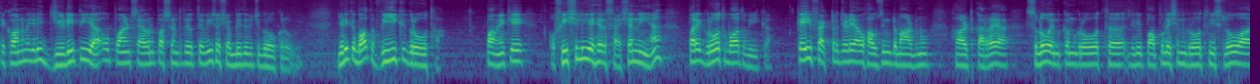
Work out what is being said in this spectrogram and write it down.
ਇਕਨੋਮੀ ਜਿਹੜੀ ਜੀਡੀਪੀ ਆ, ਉਹ 0.7% ਦੇ ਉੱਤੇ 2026 ਦੇ ਵਿੱਚ ਗਰੋ ਕਰੂਗੀ। ਜਿਹੜੀ ਕਿ ਬਹੁਤ ਵੀਕ ਗਰੋਥ ਆ, ਭਾਵੇਂ ਕਿ ਆਫੀਸ਼ੀਅਲੀ ਇਹ ਰਿਸੈਸ਼ਨ ਨਹੀਂ ਆ, ਪਰ ਇਹ ਗਰੋਥ ਬਹੁਤ ਵੀਕ ਆ। ਕਈ ਫੈਕਟਰ ਜਿਹੜੇ ਆ, ਉਹ ਹਾਊਸਿੰਗ ਡਿਮਾਂਡ ਨੂੰ ਹਰਟ ਕਰ ਰਹੇ ਆ। ਸਲੋ ਇਨਕਮ ਗਰੋਥ ਜਿਹੜੀ ਪੋਪੂਲੇਸ਼ਨ ਗਰੋਥ ਵੀ ਸਲੋ ਆ।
